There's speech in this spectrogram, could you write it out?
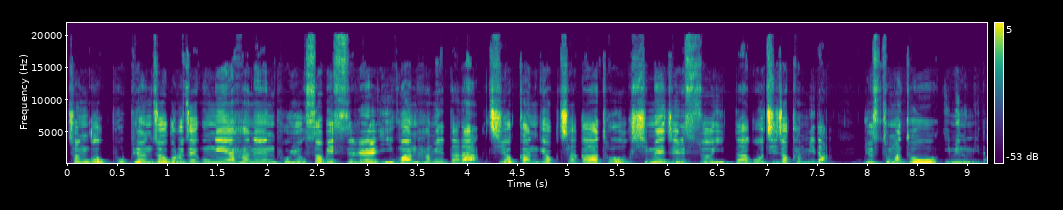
전국 보편적으로 제공해야 하는 보육 서비스를 이관함에 따라 지역 간 격차가 더욱 심해질 수 있다고 지적합니다. 뉴스토마토 이민우입니다.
